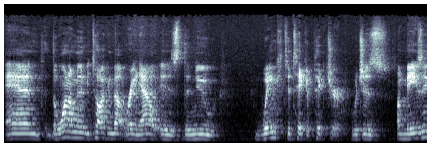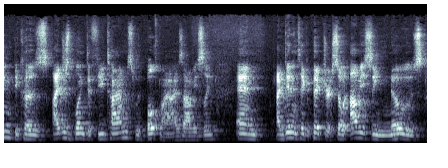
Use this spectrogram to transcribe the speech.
and the one I'm going to be talking about right now is the new wink to take a picture, which is amazing because I just blinked a few times with both my eyes, obviously, and I didn't take a picture. So it obviously knows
